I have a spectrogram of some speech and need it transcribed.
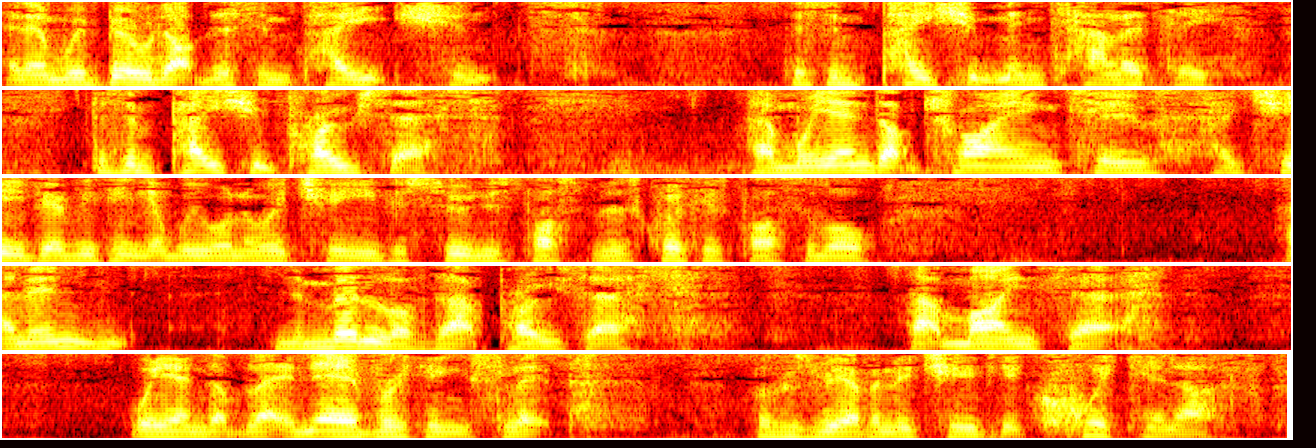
And then we build up this impatience, this impatient mentality, this impatient process. And we end up trying to achieve everything that we want to achieve as soon as possible, as quick as possible. And in, in the middle of that process, that mindset, we end up letting everything slip because we haven't achieved it quick enough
